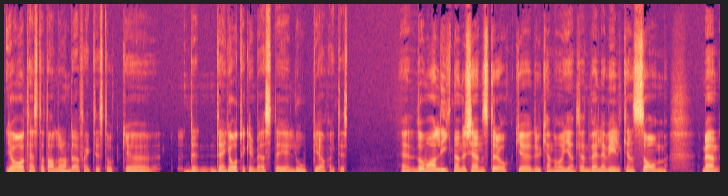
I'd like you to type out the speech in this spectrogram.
Jag har testat alla de där faktiskt och det, det jag tycker är bäst, det är Loopia faktiskt. De har liknande tjänster och du kan nog egentligen välja vilken som. Men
